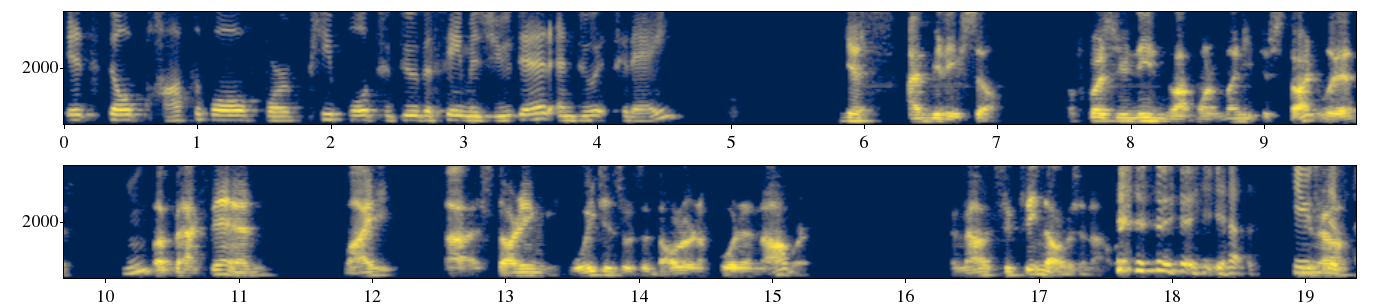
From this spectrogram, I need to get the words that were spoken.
it's still possible for people to do the same as you did and do it today? Yes, I believe so. Of course, you need a lot more money to start with, Mhm. but back then, my uh, starting wages was a dollar and a quarter an hour. And now it's $16 an hour. yes, huge know, difference.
